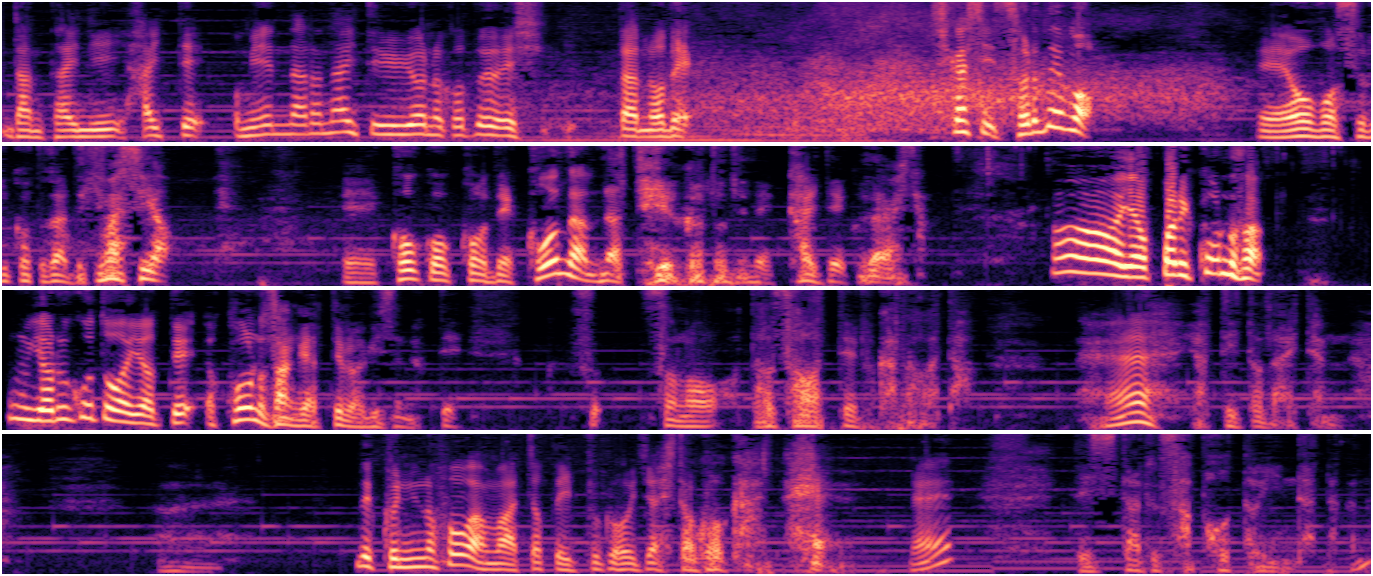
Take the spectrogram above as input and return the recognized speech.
ー、団体に入ってお見えにならないというようなことでしたので、しかし、それでも、えー、応募することができますよ。えー、こうこうこうでこうなんだっていうことでね、書いてくださいました。ああ、やっぱり河野さん。やることはやって、河野さんがやってるわけじゃなくて、そその、携わっている方々、ね、やっていただいてるんだ。うん、で、国の方はまあちょっと一服をじゃしとこうか。ね。デジタルサポート委員だったかな。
